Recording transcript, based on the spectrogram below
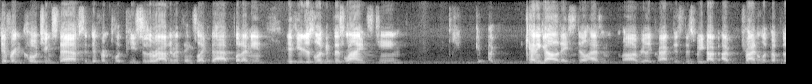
different coaching staffs and different pieces around him and things like that. But I mean, if you just look at this Lions team, Kenny Golladay still hasn't uh, really practiced this week. I'm, I'm trying to look up the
